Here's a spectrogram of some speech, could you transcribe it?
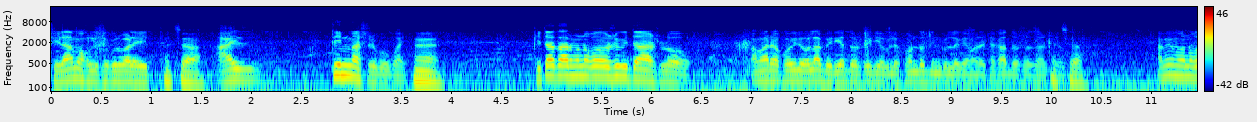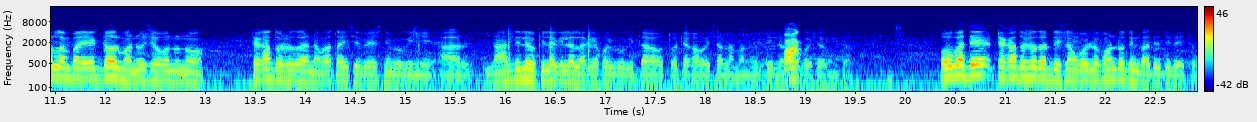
ছিলাম অখলি শুকুর বাড়ি আচ্ছা। আজ তিন মাস রেবো ভাই হ্যাঁ। কিতা তার মনে করো অসুবিধা আসলো। আমার কইলে ওলা বেরিয়া ধরতে গিয়ে বলে পনেরো দিন করে লাগে আমার টাকা দশ হাজার দেও। আচ্ছা। আমি মনে করলাম ভাই এক গাঁৱৰ মানুহ এখন ন? টাকা দশ হাজার নেবা তাইছে বেশ নিব কিনি আর না দিলেও কিলা কিলা লাগে কইব কিতা অত টাকা পয়সা লা মানুষ দিলে পয়সা কিনতা। ও বাদে টাকা দশ হাজার দিছিলাম কইলো পনেরো দিন বাদে দিলেই তো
